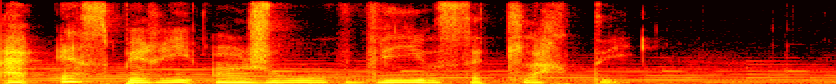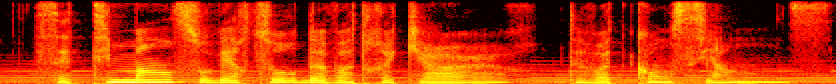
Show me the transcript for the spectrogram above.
à espérer un jour vivre cette clarté, cette immense ouverture de votre cœur, de votre conscience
